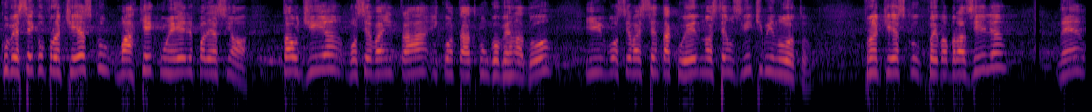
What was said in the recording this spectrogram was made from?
conversei com o Francesco, marquei com ele, falei assim, ó, tal dia você vai entrar em contato com o governador e você vai sentar com ele, nós temos 20 minutos. Francesco foi para Brasília, né?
